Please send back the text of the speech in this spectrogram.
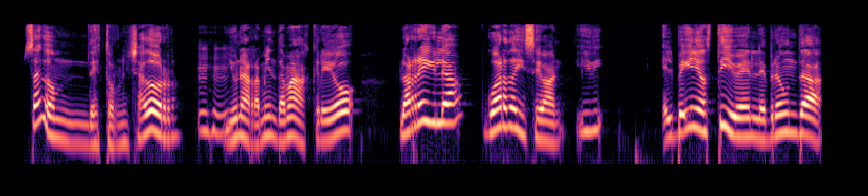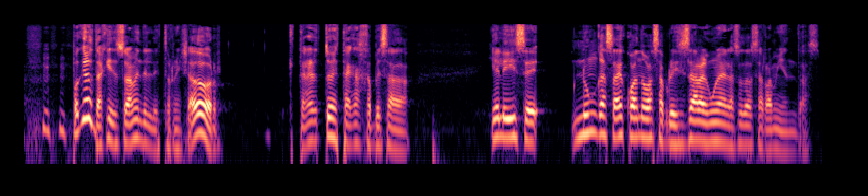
saca un destornillador y una herramienta más, creo, lo arregla, guarda y se van. Y el pequeño Steven le pregunta, ¿por qué no trajiste solamente el destornillador? Traer toda esta caja pesada. Y él le dice, nunca sabes cuándo vas a precisar alguna de las otras herramientas.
